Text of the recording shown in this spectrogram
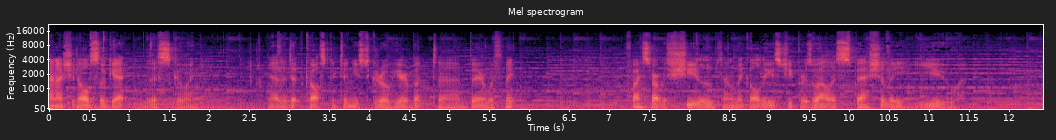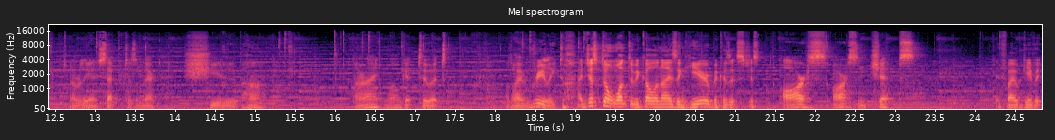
And I should also get this going. Yeah, the dip cost continues to grow here, but uh, bear with me. If I start with Shilb, that'll make all these cheaper as well, especially you. There's not really any separatism there. Shilb, huh? Alright, well, get to it. Although I really don't—I just don't want to be colonizing here because it's just arse, arse and chips. If I gave it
